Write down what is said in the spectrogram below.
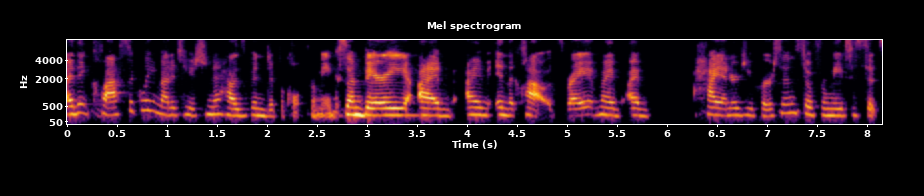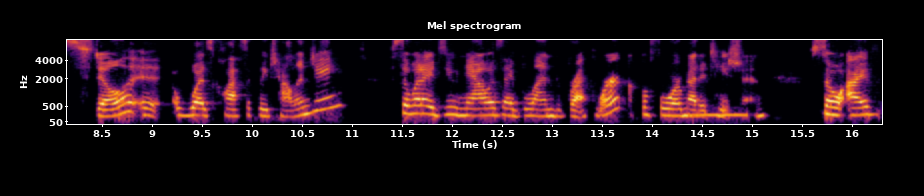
i think classically meditation has been difficult for me because i'm very mm-hmm. i'm i'm in the clouds right my i'm high energy person so for me to sit still it was classically challenging so what i do now is i blend breath work before mm-hmm. meditation mm. so i've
